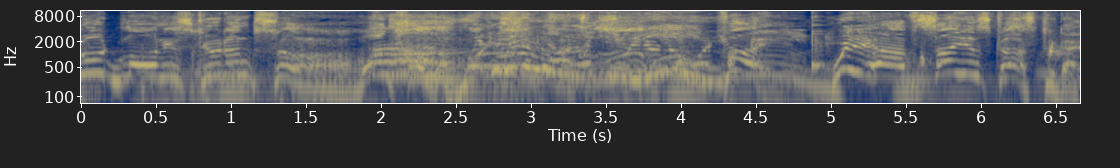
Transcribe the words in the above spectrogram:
Good morning, students. Oh, what's on that mark? we don't know what you mean. Fine. We have science class today.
